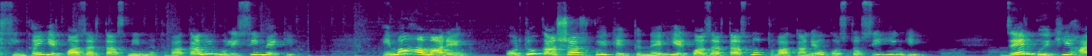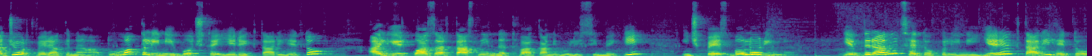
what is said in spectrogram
այսինքն 2019 թվականի հուլիսի 1-ին։ Հիմա համարենք, որ դուք անշարժ գույք եք գնել 2018 թվականի օգոստոսի 5-ին։ Ձեր գույքի հաջորդ վերագնահատումը կլինի ոչ թե 3 տարի հետո, այլ 2019 թվականի հուլիսի 1-ին, ինչպես բոլորինը։ Եվ դրանից հետո կլինի 3 տարի հետո,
